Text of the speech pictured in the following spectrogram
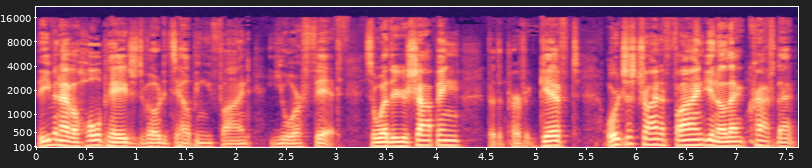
They even have a whole page devoted to helping you find your fit. So whether you're shopping for the perfect gift or just trying to find, you know, that craft that,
